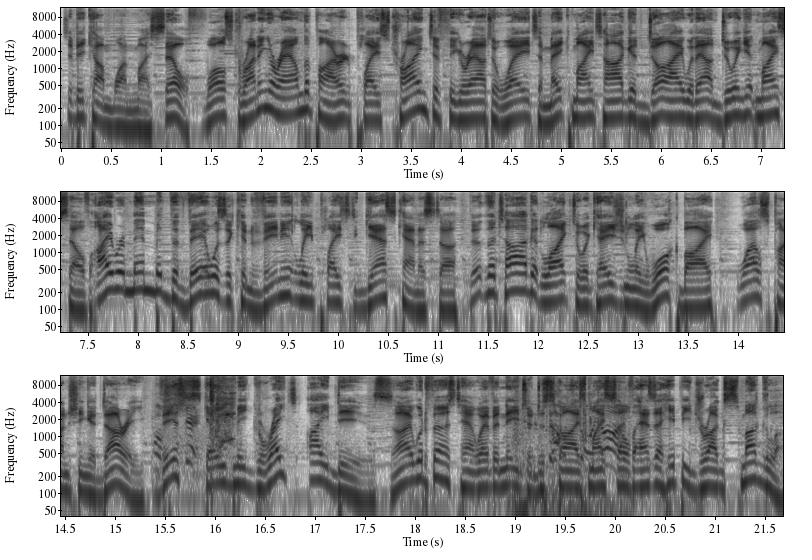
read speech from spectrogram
to become one myself. Whilst running around the pirate place trying to figure out a way to make my target die without doing it myself, I remembered that there was a conveniently placed gas canister that the target liked to occasionally walk by whilst punching a durry. this gave me great ideas. I would first, however, need to disguise myself as a hippie drug smuggler,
